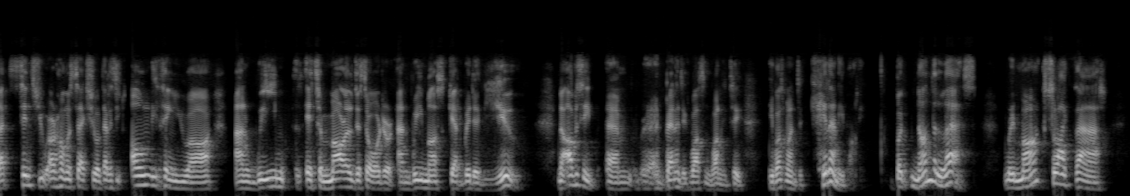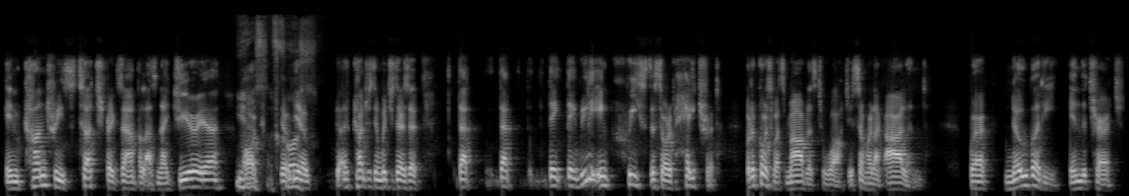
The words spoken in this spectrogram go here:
that since you are homosexual, that is the only thing you are, and we it's a moral disorder, and we must get rid of you. Now, obviously, um, Benedict wasn't wanting to he wasn't wanting to kill anybody, but nonetheless, remarks like that in countries such, for example, as Nigeria yes, or you know, countries in which there's a that that they, they really increase the sort of hatred. But of course, what's marvelous to watch is somewhere like Ireland, where nobody in the church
